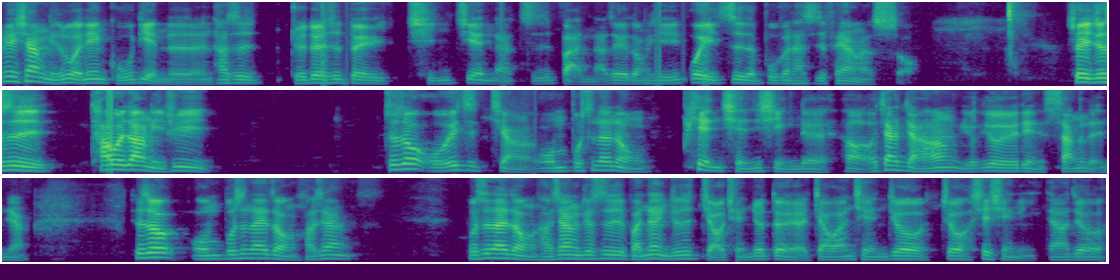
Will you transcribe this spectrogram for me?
因为像你如果练古典的人，他是绝对是对琴键呐、指板呐这个东西位置的部分，他是非常的熟。所以就是他会让你去，就是说我一直讲，我们不是那种骗钱型的，哦，我这样讲好像有又有点伤人这样。就是说我们不是那种好像不是那种好像就是反正你就是缴钱就对了，缴完钱就就谢谢你，然后就。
